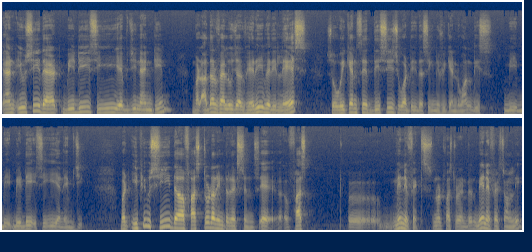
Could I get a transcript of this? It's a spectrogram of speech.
and you see that B D C E F G 19, but other values are very very less. So, we can say this is what is the significant one this B, B, B D C E and F G. But if you see the first order interactions uh, first uh, main effects not first order main effects only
